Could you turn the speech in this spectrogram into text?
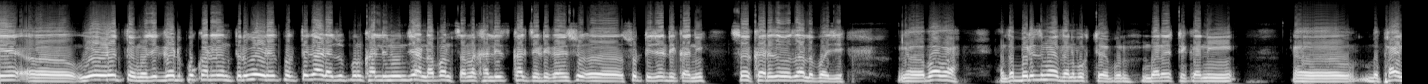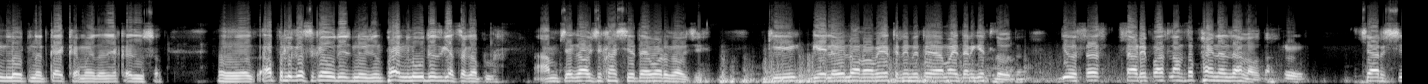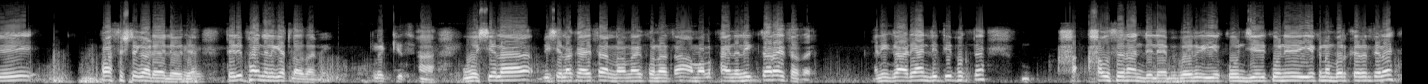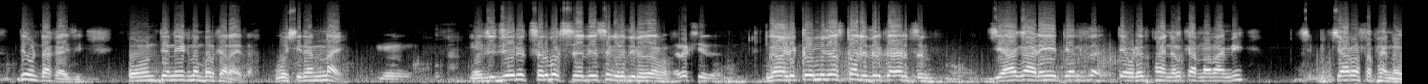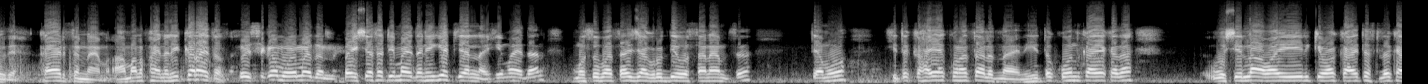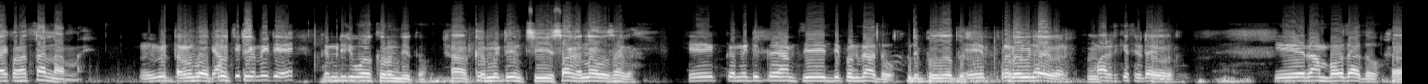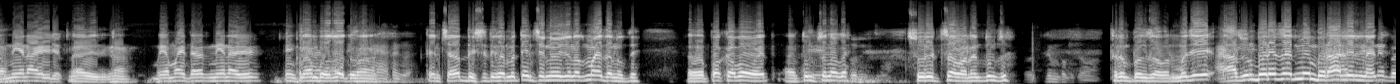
वेळेत म्हणजे गट पुकारल्यानंतर वेळेत फक्त गाड्या झोपून खाली नेऊन झेंडा पंचांना खाली खालच्या ठिकाणी सु- सुट्टीच्या ठिकाणी सहकार्य जवळ झालं पाहिजे. बाबा आता बरीच मैदान बघतोय आपण. बऱ्याच ठिकाणी फायनल होत नाहीत. काय काय मैदान एका दिवसात? अं, आपलं कसं काय उद्याच नियोजन? फायनल उद्याच घ्यायचं का आपलं? आमच्या गावची खासियत आहे वडगावची की गेल्या वेळी लोणावळा यात्रेनिमित्त मैदान घेतलं होतं. दिवसा साडेपाच ला आमचा फायनल झाला होता. चारशे पासष्ट गाड्या आल्या होत्या. तरी फायनल घेतला होता आम्ही. नक्कीच. हा. वशीला बिशीला काय चालणार नाही कोणाचा आम्हाला फायनली करायचाच आहे. आणि गाडी आणली ती फक्त हाऊसर आणलेली आहे. बैल कोण जे कोणी एक नंबर करेल त्याला देऊन टाकायची. पण त्याने एक नंबर करायचा. वशिल्यानं नाही. म्हणजे जे रितसर बक्षीस आहे ते सगळं दिलं जाणार. गाडी कमी जास्त आली तर काय अडचण? ज्या गाड्या येतील तेवढ्याच फायनल करणार आम्ही. चार वाजता फायनल उद्या काय अडचण नाही आम्हाला. आम्हाला फायनल हे करायचंच. आहे. पैसे कमवाय मैदान नाही. पैशासाठी मैदान हे घेतलेलं नाही. हे मैदान मसोबाचं जागृत देवस्थान आहे आमचं. त्यामुळं इथं काय कोणाचं चालत नाही. आणि इथं कोण काय एखादा वशील लावा येईल किंवा काय तसलं काय कोणाचं चालणार नाही. म्हणजे प्रत्येक कमिटी आहे कमिटीची ओळख करून देतो. हा कमिटीची सांगा नाव सांगा. हे कमिटीत आमचे दीपक जाधव. दीपक जाधव. हे प्रवीण ड्रायव्हर महाराष्ट्र केसरी ड्रायव्हर हे. रामभाऊ जाधव हा. मेन आयोजक. हा. या मैदानात मेन आयोजक. रामभाऊ जाधव हा, हा सगळं. त्यांच्या अध्यक्षतेखाली त्यांच्या नियोजनात मैदान होते. अं, पक्का भाऊ आहेत. अं, तुमचं नाव काय? सुरेश चव्हाण. आणि तुमचं? त्र्यंबक चव्हाण. म्हणजे अजून बरेच आहेत मेंबर आलेले नाहीत.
